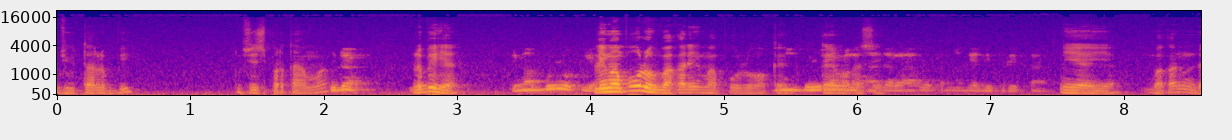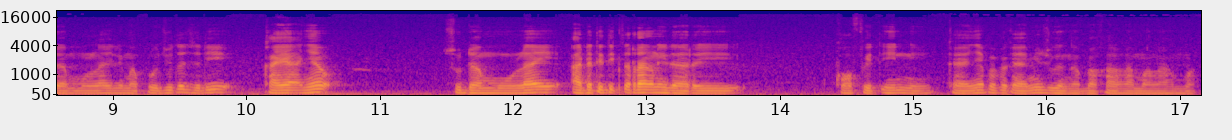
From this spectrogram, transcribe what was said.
juta lebih dosis pertama. Udah, lebih ya? 50. 50 bahkan 50 oke terima kasih. iya iya. Bahkan udah mulai 50 juta jadi kayaknya sudah mulai ada titik terang nih dari covid ini. Kayaknya ppkm nya juga nggak bakal lama-lama.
